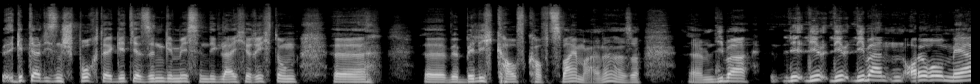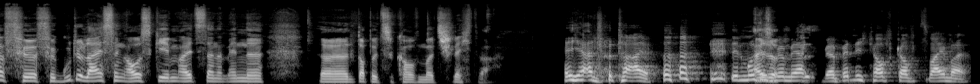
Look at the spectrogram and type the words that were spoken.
gibt ja diesen Spruch, der geht ja sinngemäß in die gleiche Richtung. Äh, äh, wer billig kauft, kauft zweimal. Ne? Also ähm, lieber li, li, lieber einen Euro mehr für für gute Leistung ausgeben, als dann am Ende äh, doppelt zu kaufen, weil es schlecht war. Ja, total. Den muss also, ich mir merken. Wer billig kauft, kauft zweimal.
